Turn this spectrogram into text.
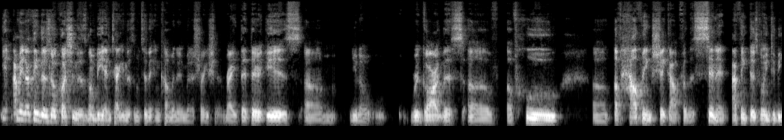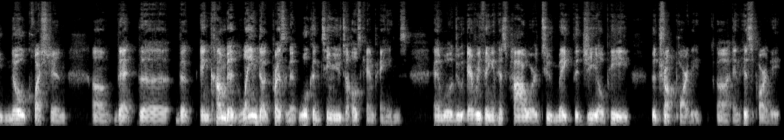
Yeah, I mean, I think there's no question there's going to be antagonism to the incumbent administration, right? That there is, um, you know, regardless of of who, um, of how things shake out for the Senate, I think there's going to be no question um, that the the incumbent lame duck president will continue to host campaigns and will do everything in his power to make the GOP the Trump party uh, and his party.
